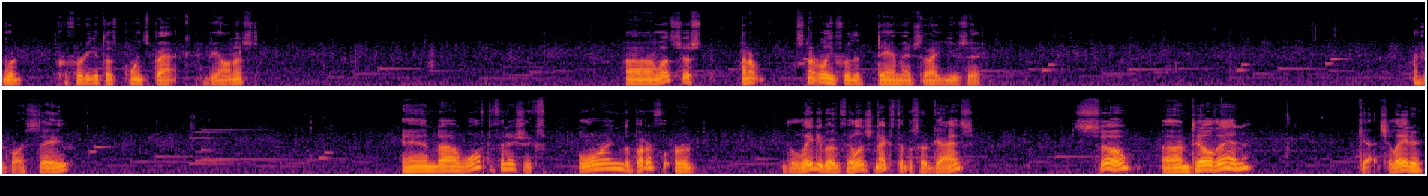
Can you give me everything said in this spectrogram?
would prefer to get those points back, to be honest. Uh, let's just... I don't... It's not really for the damage that I use it. I should probably save. And uh, we'll have to finish exploring the butterfly... or the Ladybug Village next episode, guys. So, until then, catch you later.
